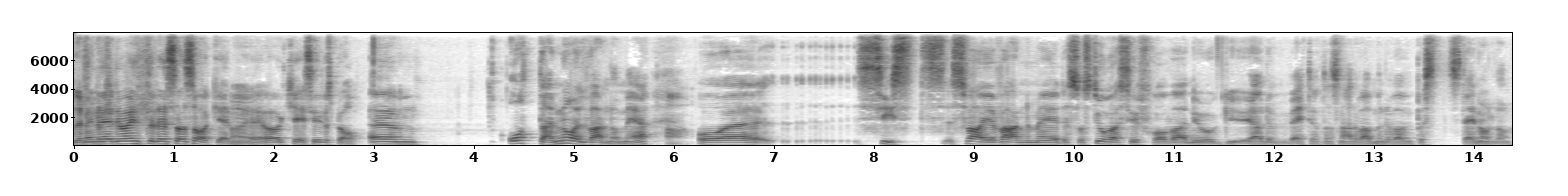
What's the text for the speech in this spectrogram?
Men eh, det var inte var saken. Nej. Eh, Okej, sidospår. Um, 8-0 vann de med. Ja. Och eh, sist Sverige vann med så stora siffror var nog, ja det vet jag inte ens när det var, men det var vi på stenåldern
